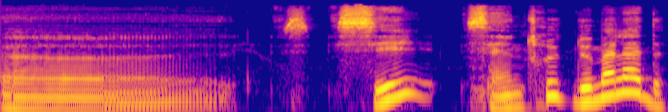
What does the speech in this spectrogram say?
Euh, c'est c'est un truc de malade.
